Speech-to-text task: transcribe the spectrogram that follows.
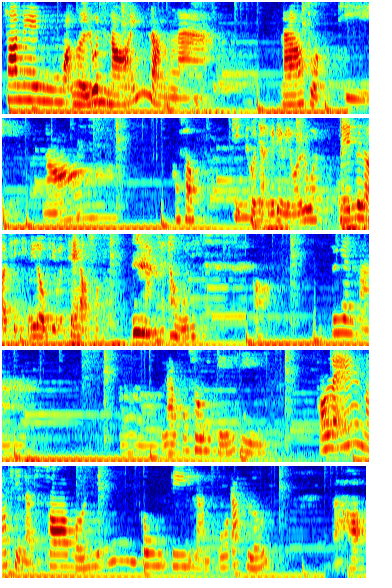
Cho nên mọi người luôn nói rằng là lao outsource thì nó không sâu chị thừa nhận cái điểm ấy luôn. Đến bây giờ chị đi đâu chị vẫn chè che outsource làm chả sâu cái gì. Ờ. tuy nhiên là uh, làm không sâu như thế thì có lẽ nó chỉ là so với những công ty làm product lớn và họ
